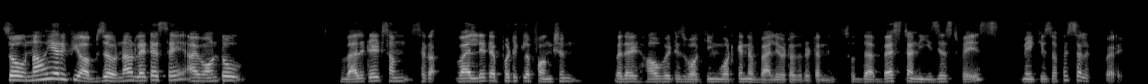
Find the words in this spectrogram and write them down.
So now here, if you observe, now let us say I want to validate some set of, validate a particular function whether it, how it is working, what kind of value it is returning. So the best and easiest way is make use of a select query.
